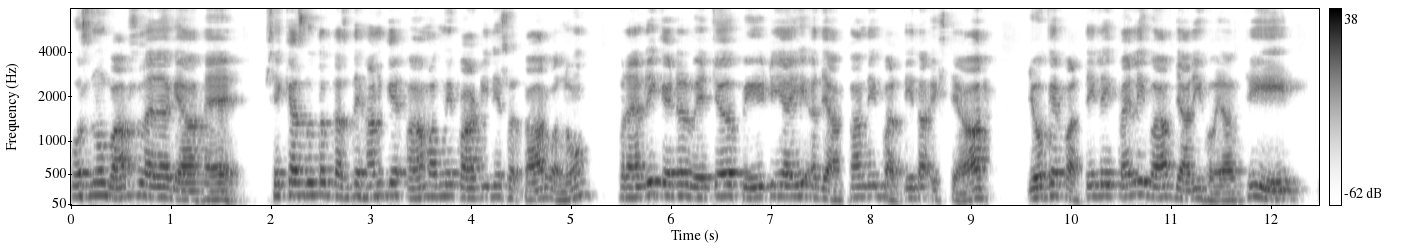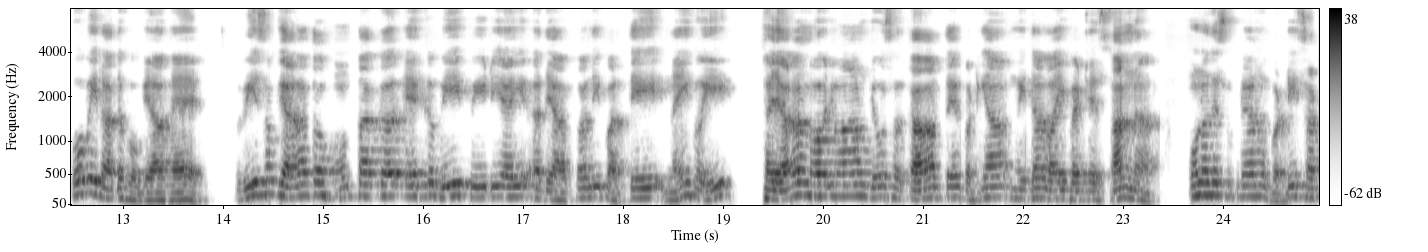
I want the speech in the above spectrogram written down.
ਉਸ ਨੂੰ ਵਾਪਸ ਲੈ ਲਿਆ ਗਿਆ ਹੈ। ਸਿੱਖਿਆ ਸੂਤਰ ਦੱਸਦੇ ਹਨ ਕਿ ਆਮ ਆਦਮੀ ਪਾਰਟੀ ਦੀ ਸਰਕਾਰ ਵੱਲੋਂ ਪ੍ਰਾਇਮਰੀ ਕੇਡਰ ਵਿੱਚ ਪੀਟੀਆਈ ਅਧਿਆਪਕਾਂ ਦੀ ਭਰਤੀ ਦਾ ਇਸ਼ਤਿਹਾਰ, ਜੋ ਕਿ ਭਰਤੀ ਲਈ ਪਹਿਲੀ ਵਾਰ ਜਾਰੀ ਹੋਇਆ ਸੀ, ਉਹ ਵੀ ਰੱਦ ਹੋ ਗਿਆ ਹੈ। 2011 ਤੋਂ ਹੁਣ ਤੱਕ ਇੱਕ ਵੀ ਪੀਟੀਆਈ ਅਧਿਆਪਕਾਂ ਦੀ ਭਰਤੀ ਨਹੀਂ ਹੋਈ। ਹਜ਼ਾਰਾਂ ਨੌਜਵਾਨ ਜੋ ਸਰਕਾਰ ਤੇ ਵੱਡੀਆਂ ਉਮੀਦਾਂ ਲਾਈ ਬੈਠੇ ਸਨ, ਉਹਨਾਂ ਦੇ ਸੁਪਨਿਆਂ ਨੂੰ ਵੱਡੀ ਸੱਟ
